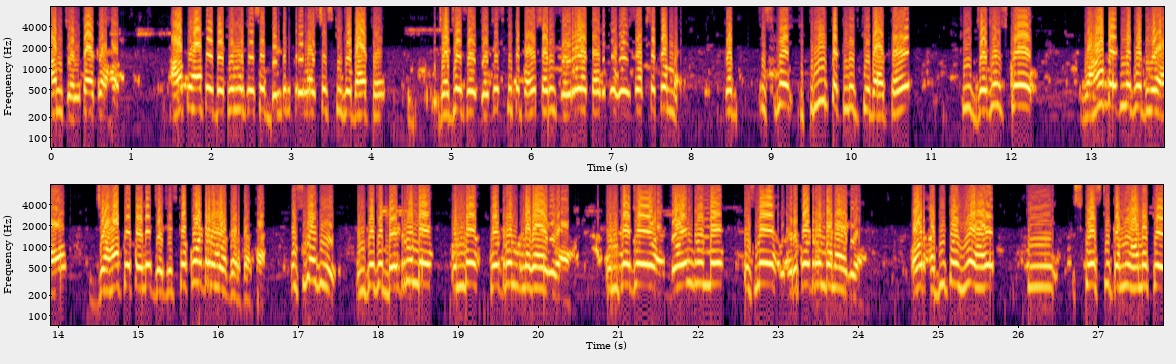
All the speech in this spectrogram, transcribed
आम जनता का है। आप यहाँ पे देखेंगे जैसे बिल्डिंग प्रीमाइसेस की जो बात है जजेस है जजेस की तो बहुत सारी ज़रूरत है लेकिन वो हिसाब से कम है। कब इसमें इतनी तकलीफ़ की बात है कि जजेस को वहाँ बैठने को दिया है, जहाँ पे पहले जजेस का क्वार्टर हुआ करता था। उसमें भी उनके जो बेडरूम है, उनमें कोर्ट रूम लगाया गया है। उनका जो ड्राइंग रूम है, उसमें रिकॉर्ड रूम बनाया गया है। और अभी तो ये है कि स्पेस की कमी होने के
